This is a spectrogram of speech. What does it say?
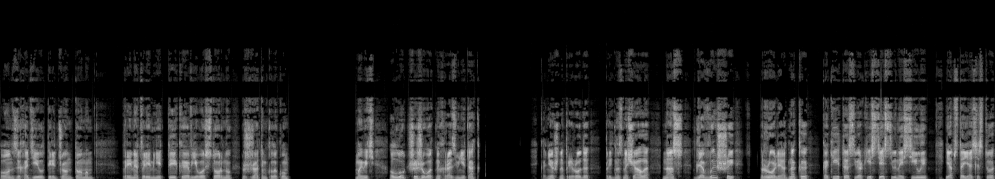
Он заходил перед Джон Томом, время от времени тыкая в его сторону сжатым кулаком. Мы ведь лучше животных, разве не так? Конечно, природа предназначала нас для высшей роли, однако какие-то сверхъестественные силы и обстоятельства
